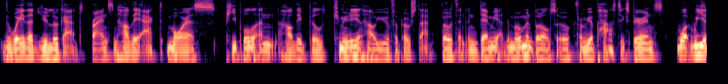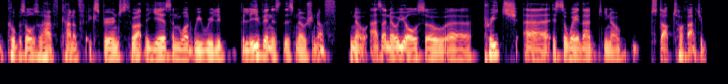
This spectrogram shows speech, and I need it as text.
the way that you look at brands and how they act more as people and how they build community and how you have approached that both in, in Demi at the moment, but also from your past experience. What we at Copus also have kind of experienced throughout the years and what we really believe in is this notion of, you know, as I know you also uh, preach, uh, is the way that, you know, stop talking about your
